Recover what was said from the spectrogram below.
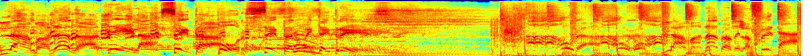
La manada de la Z por Z93. Ahora, ahora, la manada de la Z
